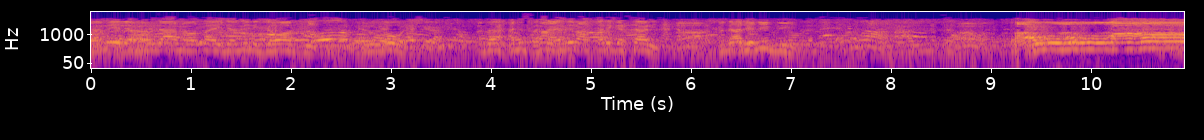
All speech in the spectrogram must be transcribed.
جميل يا مولانا والله جميل الجواب دي حديث بس عايزينه على الطريقة الثانية. الله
